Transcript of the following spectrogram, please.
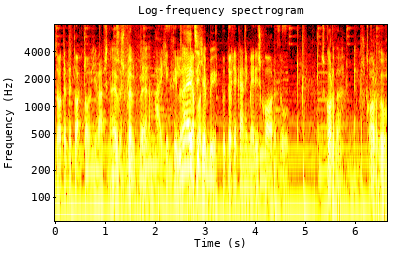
Τότε δεν το, το είχε βάψει και Ε, μέσα στο σπίτι. βέβαια. Α, είχε εκδηλωθεί. Να, έτσι από- είχε μπει. Του το είχε κάνει μερή σκόρδου. Σκόρδα. Σκορδού.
